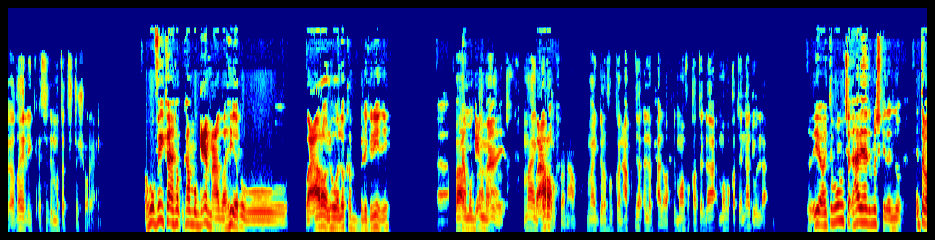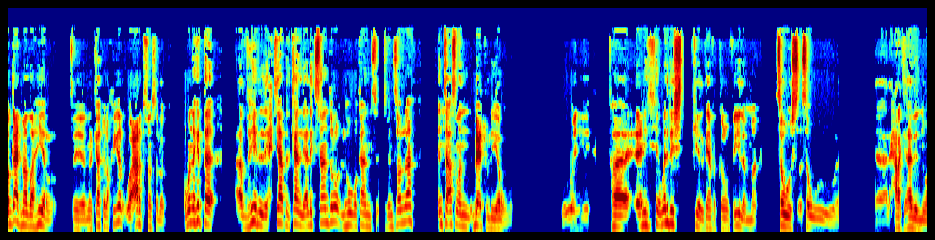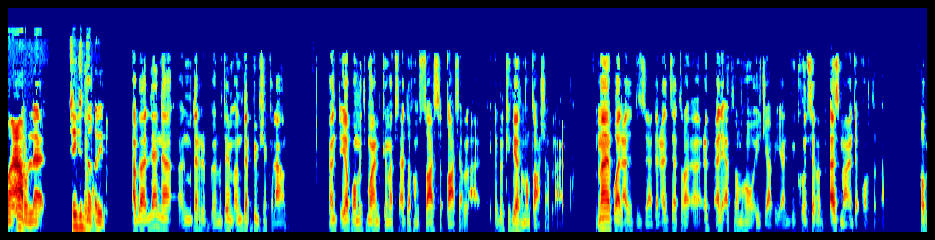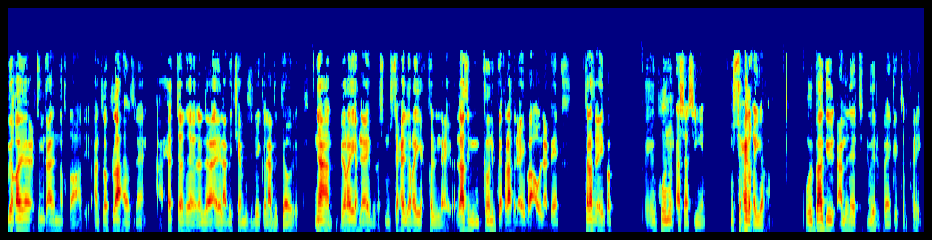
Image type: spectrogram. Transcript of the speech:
ظهير لمدة ست شهور يعني. هو في كان كان موقعين مع ظهير و... وعاروه اللي هو لوكا بلغريني. ما كان موقعين معاه ما. يقدرون يفكون عقده ما يقدرون يفكون عقده إلا بحالة واحدة. موافقة اللاعب موافقة النادي واللاعب أيوه أنت مو هذه هذه المشكلة إنه أنت وقعت مع ظهير في الميركاتو الأخير وعرضت في نفس الوقت. وانك أنت الظهير الاحتياطي اللي كان لألكساندرو اللي هو كان سبنزولا أنت أصلا بعته ليرو. يعني فيعني ما أدري إيش التفكير اللي كانوا يفكرون فيه لما سووا سووا الحركة هذه إنه اعاروا اللاعب شيء جدا غريب. أبا لأن المدرب المدربين بشكل عام عند يبغى مجموعة يمكن ما تتعدى 15 16 لاعب بالكثير 18 لاعب. ما يبغى العدد الزائد. العدد الزائد ترى عبء عليه أكثر ما هو إيجابي. يعني بيكون سبب أزمة عنده في غرفه الملعب. هو بيغير يعتمد على النقطة هذه. أنت لو تلاحظ زين حتى اللي يلعب ال Champions League يلعب الدوري نعم بيريح لعيبة بس مستحيل يريح كل اللعيبه لازم يكون يبقى ثلاث لعيبة أو لاعبين ثلاث لعيبة يكونون أساسيين. مستحيل يغيرهم. والباقي عملية تدوير بقية الفريق.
